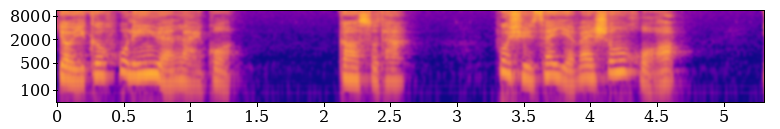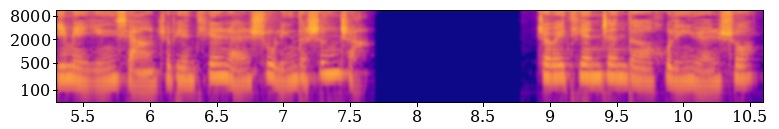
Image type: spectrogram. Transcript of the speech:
有一个护林员来过，告诉他，不许在野外生火，以免影响这片天然树林的生长。这位天真的护林员说，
